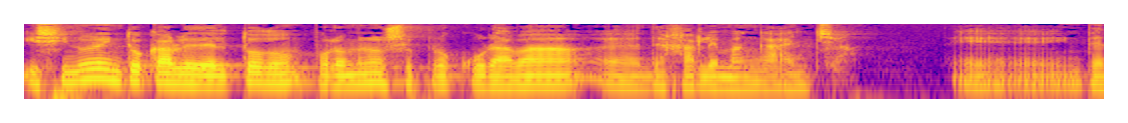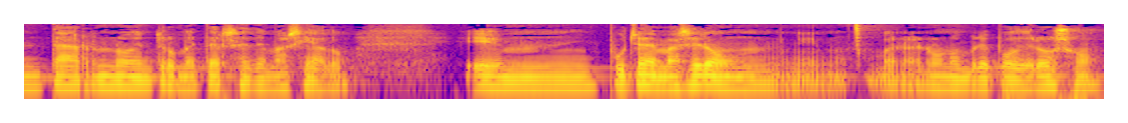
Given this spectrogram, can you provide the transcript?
y si no era intocable del todo, por lo menos se procuraba eh, dejarle manga ancha, eh, intentar no entrometerse demasiado. Eh, Pucha además era un, bueno, era un hombre poderoso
